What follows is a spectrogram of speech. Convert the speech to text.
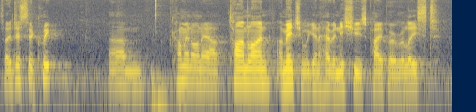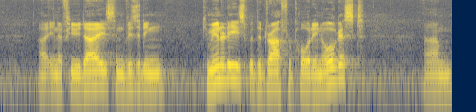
So just a quick um, comment on our timeline. I mentioned we're going to have an issues paper released uh, in a few days and visiting communities with the draft report in August um,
